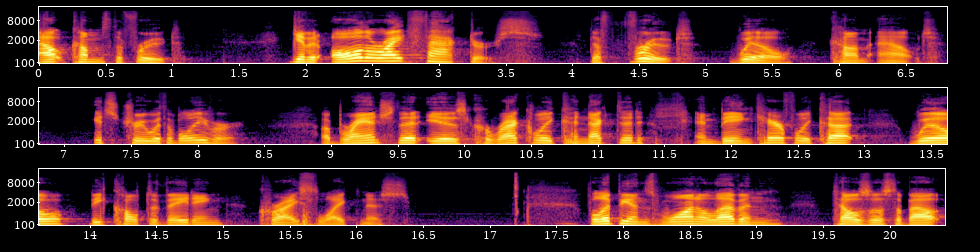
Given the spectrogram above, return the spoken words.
out comes the fruit. Give it all the right factors, the fruit will come out. It's true with a believer. A branch that is correctly connected and being carefully cut will be cultivating Christ likeness. Philippians 1:11 tells us about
